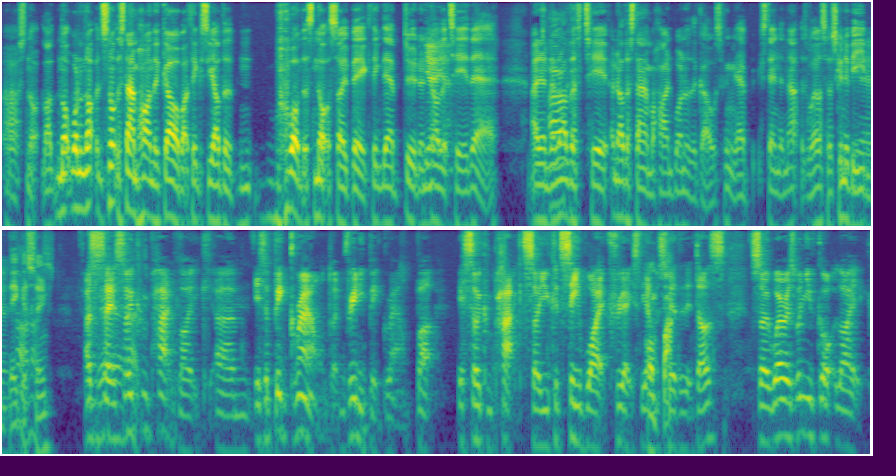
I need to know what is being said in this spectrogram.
oh, it's not like not one of not it's not the stand behind the goal, but I think it's the other one that's not so big. I think they're doing another yeah. tier there, and then Oh, another tier, another stand behind one of the goals. I think they're extending that as well, so it's going to be even bigger Oh, soon. Nice. As I say, it's so Yeah, compact. Like um, it's a big ground, like really big ground, but it's so compact, so you could see why it creates the atmosphere Compact. that it does. So whereas when you've got like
